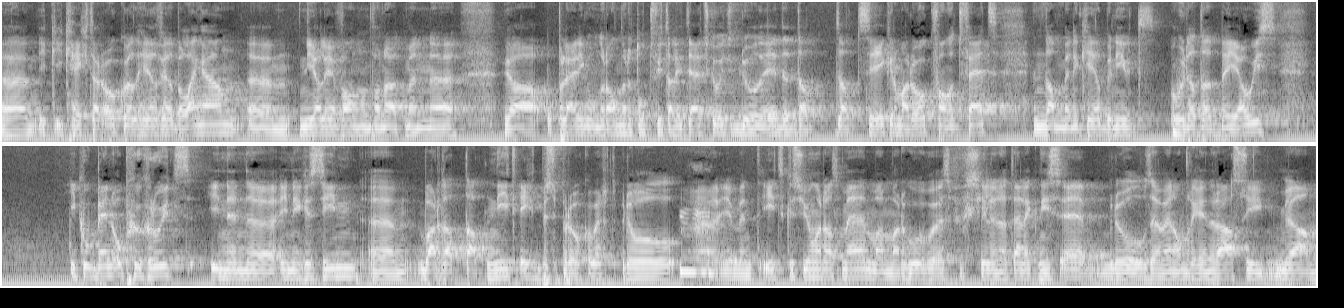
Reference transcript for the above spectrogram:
Uh, ik, ik hecht daar ook wel heel veel belang aan. Um, niet alleen van, vanuit mijn uh, ja, opleiding onder andere tot vitaliteitscoach. Ik bedoel, hè, dat, dat, dat zeker. Maar ook van het feit... En dan ben ik heel benieuwd hoe dat, dat bij jou is ik ben opgegroeid in een, uh, in een gezin um, waar dat, dat niet echt besproken werd. Ik bedoel, mm -hmm. uh, je bent iets jonger dan mij, maar, maar goed, we verschillen uiteindelijk niet. Eh, ik bedoel, zijn wij een andere generatie? Ja,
